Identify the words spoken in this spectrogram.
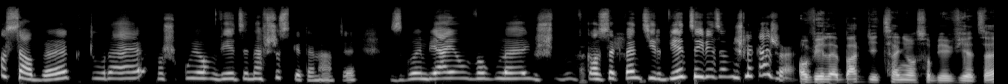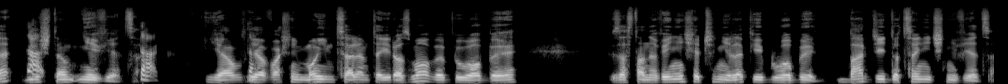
osoby, które poszukują wiedzy na wszystkie tematy, zgłębiają w ogóle już w tak. konsekwencji więcej wiedzą niż lekarze. O wiele bardziej cenią sobie wiedzę tak. niż tę niewiedzę. Tak. Ja, tak. ja właśnie moim celem tej rozmowy byłoby zastanowienie się, czy nie lepiej byłoby bardziej docenić niewiedzę.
